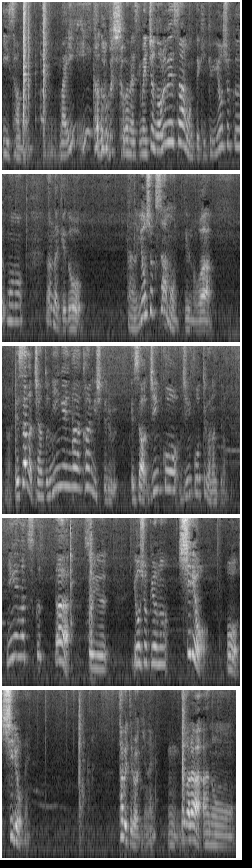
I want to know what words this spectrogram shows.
いいサーモン、まあいいいいかどうかちょっとわかんないですけど、まあ、一応ノルウェーサーモンって結局養殖ものなんだけどあの養殖サーモンっていうのは餌がちゃんと人間が管理してる餌人工人工っていうかなんていうの？人間が作ったそういう養殖用の飼料を飼料ね。食べてるわけじゃない、うん、だからあの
